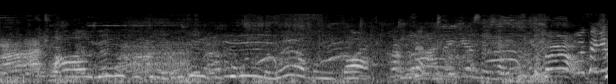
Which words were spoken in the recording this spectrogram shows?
아, 유현선 선수는 여기 있는데 왜 안 봅니까? 근데 안 이겼어 좋다. 슛.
